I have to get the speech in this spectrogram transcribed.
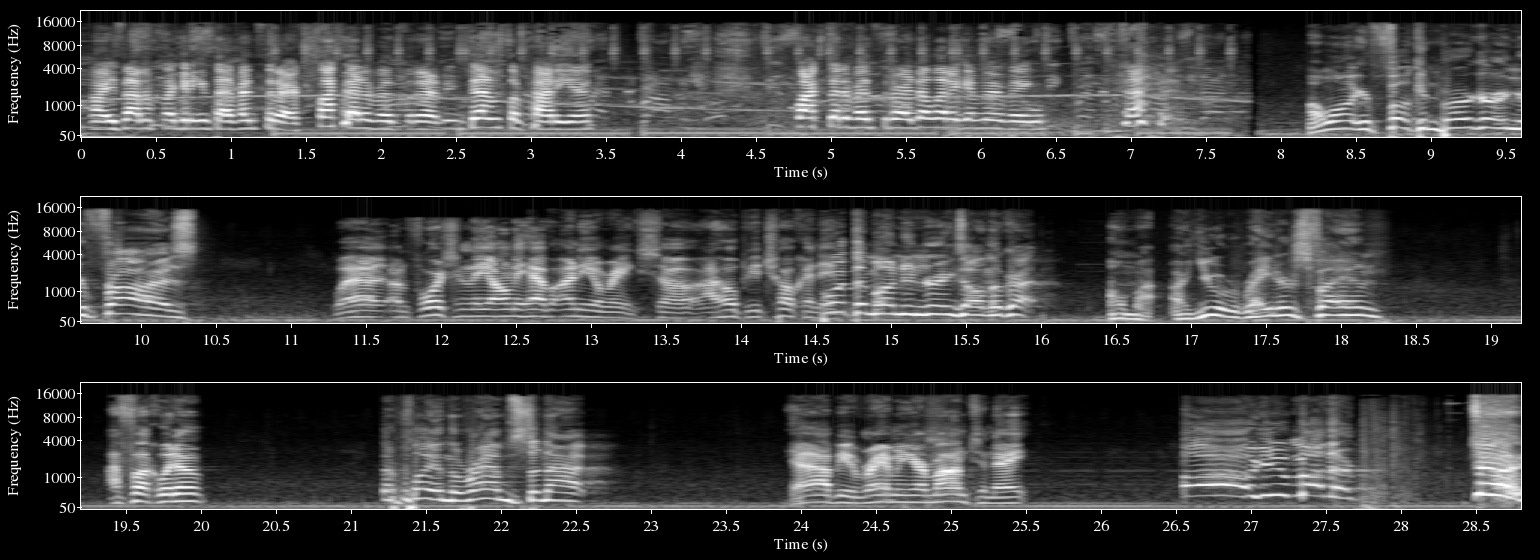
Alright, he's out for getting into that event center. Fuck that event center. Damn, I'm so proud of you. Fuck that event center. Don't let it get moving. I want your fucking burger and your fries. Well, unfortunately, I only have onion rings, so I hope you're choking it. Put them onion rings on the ground. Oh my, are you a Raiders fan? I fuck with them. They're playing the Rams tonight. Yeah, I'll be ramming your mom tonight. Oh, you mother! Yeah.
